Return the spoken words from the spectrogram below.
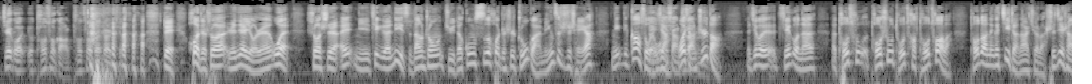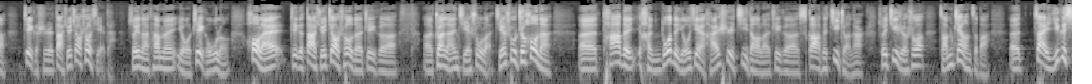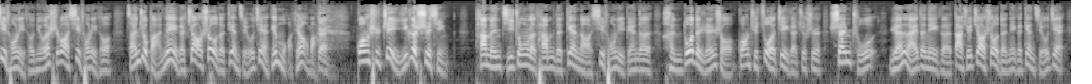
结果又投错稿了，投错到这儿去了。对，或者说人家有人问，说是哎，你这个例子当中举的公司或者是主管名字是谁呀？你你告诉我一下，我想知道。结果结果呢？投出投书投错投错了，投到那个记者那儿去了。实际上这个是大学教授写的，所以呢，他们有这个乌龙。后来这个大学教授的这个呃专栏结束了，结束之后呢，呃，他的很多的邮件还是寄到了这个 Scott 记者那儿。所以记者说：“咱们这样子吧，呃，在一个系统里头，《纽约时报》系统里头，咱就把那个教授的电子邮件给抹掉吧。”对，光是这一个事情。他们集中了他们的电脑系统里边的很多的人手，光去做这个就是删除原来的那个大学教授的那个电子邮件，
